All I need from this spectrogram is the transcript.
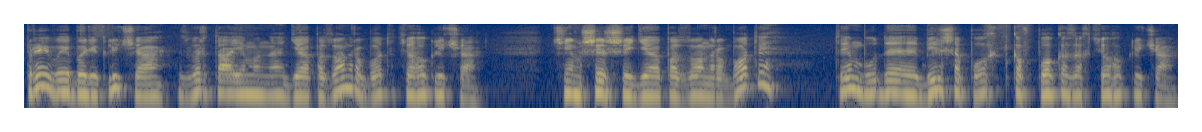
При виборі ключа звертаємо на діапазон роботи цього ключа. Чим ширший діапазон роботи, тим буде більша похибка в показах цього ключа.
